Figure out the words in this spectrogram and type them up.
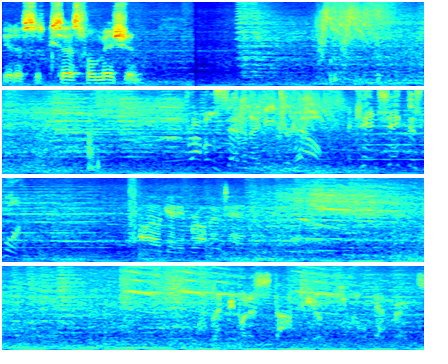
did a successful mission. Bravo 7, I need your help. I can't shake this one. I'll get it, Bravo 10. Let me put a stop to your evil efforts.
